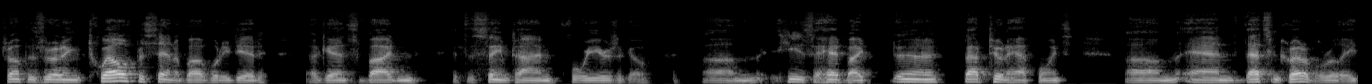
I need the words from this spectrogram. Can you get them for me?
Trump is running 12% above what he did against Biden at the same time four years ago. Um, he's ahead by uh, about two and a half points. Um, and that's incredible, really.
